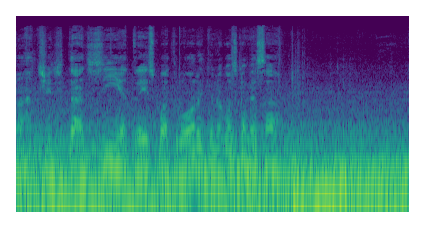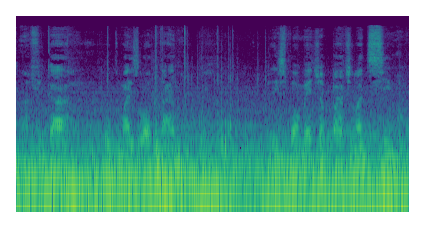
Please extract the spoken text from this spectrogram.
A partir de tardezinha, 3, 4 horas, que o negócio começa a, a ficar um pouco mais lotado. Principalmente a parte lá de cima.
